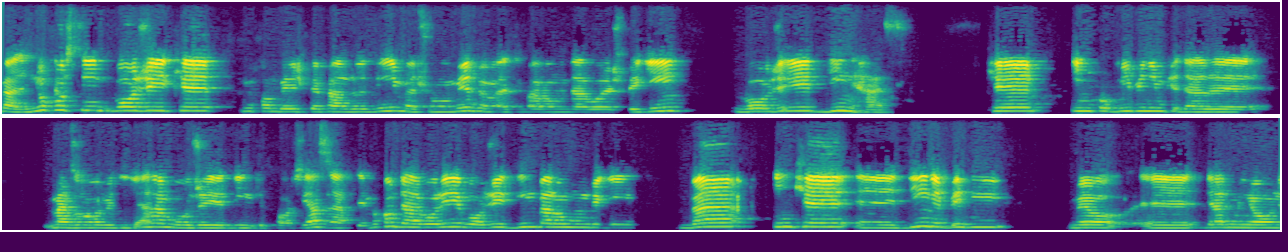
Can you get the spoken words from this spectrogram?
بله نخستین واژه‌ای که می‌خوام بهش بپردازیم و شما مهر از این برامون دربارش بگین. واژه دین هست که این خب می‌بینیم که در مذاهب دیگر هم واژه دین که فارسی هست رفته. می‌خوام درباره واژه دین برامون بگیم و اینکه دین بهی در میان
